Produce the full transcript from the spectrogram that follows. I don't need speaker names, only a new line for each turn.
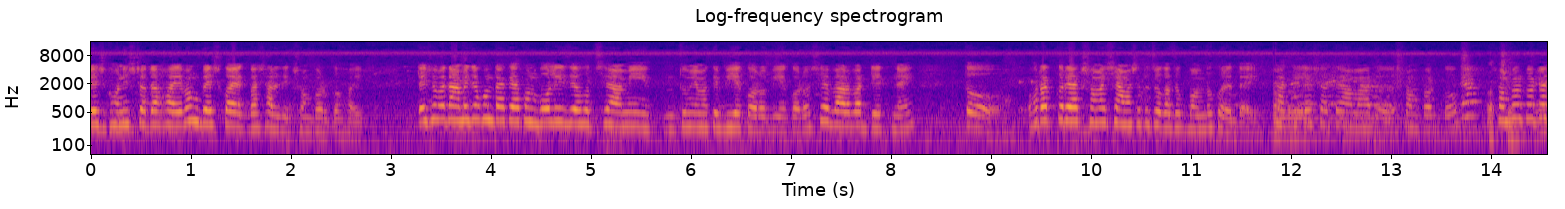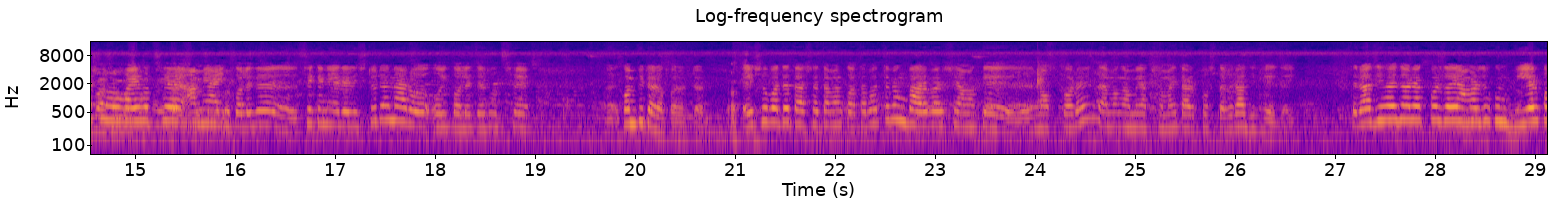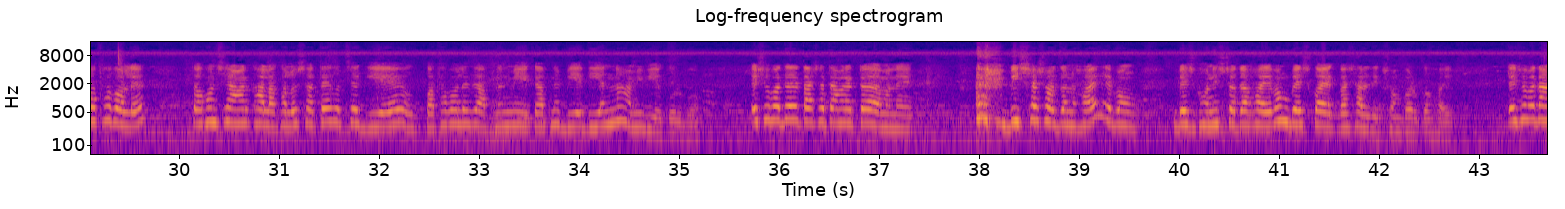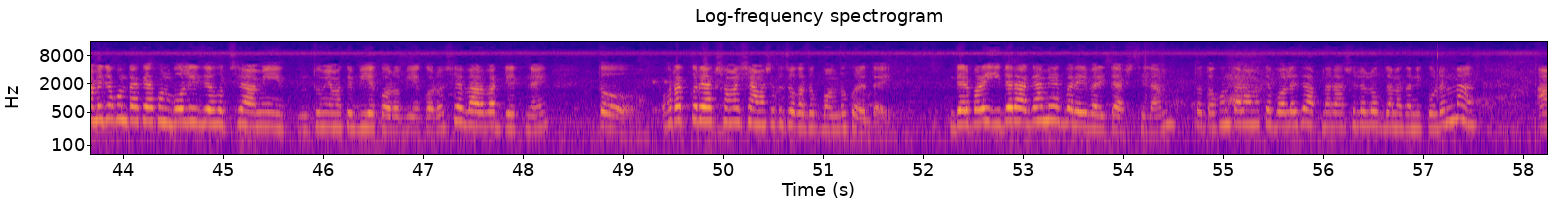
বেশ ঘনিষ্ঠতা হয় এবং বেশ কয়েকবার শারীরিক সম্পর্ক হয়। তো এই সময় আমি যখন তাকে এখন বলি যে হচ্ছে আমি তুমি আমাকে বিয়ে করো বিয়ে করো সে বারবার ডেট নেয়। তো হঠাৎ করে এক সময় সে আমার সাথে যোগাযোগ বন্ধ করে দেয়। শাকিলের সাথে আমার সম্পর্ক। সম্পর্কটা শুরু হয় হচ্ছে আমি আইন কলেজে সেকেন্ড ইয়ারের স্টুডেন্ট আর ওই কলেজের হচ্ছে কম্পিউটার অপারেটর এই সুবাদে তার সাথে আমার কথাবার্তা এবং বারবার সে আমাকে নক করে এবং আমি এক সময় তার প্রস্তাবে রাজি হয়ে যাই। রাজি হয়ে যাওয়ার এক পর্যায়ে আমার যখন বিয়ের কথা বলে তখন সে আমার খালা খালুর সাথে হচ্ছে গিয়ে কথা বলে যে, আপনার মেয়েকে আপনি বিয়ে দিয়েন না, আমি বিয়ে করব। এই সুবাদে তার সাথে আমার একটা মানে বিশ্বাস অর্জন হয় এবং বেশ ঘনিষ্ঠতা হয় এবং বেশ কয়েকবার শারীরিক সম্পর্ক হয়। তো এই আমি যখন তাকে এখন বলি যে, হচ্ছে আমি, তুমি আমাকে বিয়ে করো বিয়ে করো, সে বারবার ডেট নেয়। তো হঠাৎ করে এক সময় সে আমার সাথে যোগাযোগ বন্ধ করে দেয়। দেওয়ার পরে ঈদের আগে আমি একবার এই বাড়িতে আসছিলাম। তো তখন তারা আমাকে বলে যে, আপনারা আসলে লোক জানাজানি করেন না।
